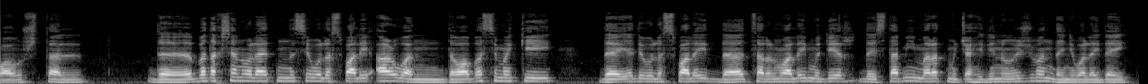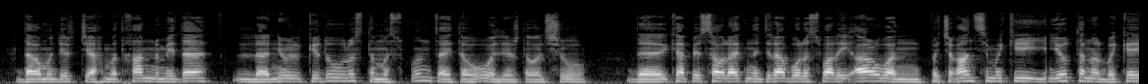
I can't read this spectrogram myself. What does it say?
واوښتل. د بدخشان ولایت نسي ولسوالۍ اړوند دوابه سیمه کې د یادې ولسوالۍ د څارنوالۍ مدیر د اسلامي امارت مجاهدینو ژوندی نیولی دی. دغه مدیر چې احمد خان نومېده له نیول کېدو وروسته مسؤون ځای ته وولېږدول شو. د کاپیسا ولایت نجراب ولسوالۍ اړوند په چغان سیمه کې یو تن اربکی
